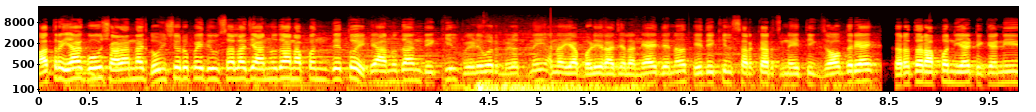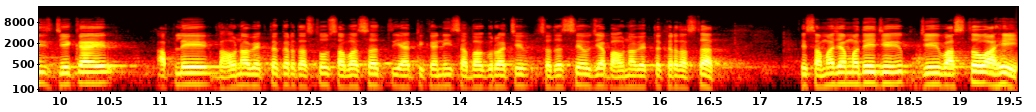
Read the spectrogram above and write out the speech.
मात्र या गोशाळांना दोनशे रुपये दिवसाला जे अनुदान आपण देतोय ते अनुदान देखील वेळेवर मिळत नाही. आणि या बळीराजाला न्याय देणं हे देखील सरकारची नैतिक जबाबदारी आहे. खरं तर आपण या ठिकाणी जे काय आपले भावना व्यक्त करत असतो सभासद या ठिकाणी सभागृहाचे सदस्य ज्या भावना व्यक्त करत असतात ते समाजामध्ये जे जे वास्तव आहे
